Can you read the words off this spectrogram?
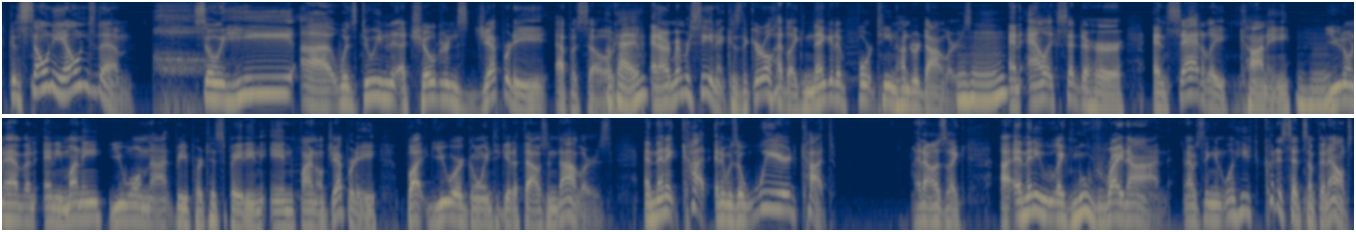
because Sony owns them. So he uh, was doing a children's Jeopardy episode. Okay. And I remember seeing it because the girl had like negative $1,400. dollars Mm-hmm. And Alex said to her, and sadly, Connie, Mm-hmm. you don't have an, any money. You will not be participating in Final Jeopardy, but you are going to get $1,000. And then it cut, and it was a weird cut. And I was like, uh, and then he like moved right on, and I was thinking, well, he could have said something else.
